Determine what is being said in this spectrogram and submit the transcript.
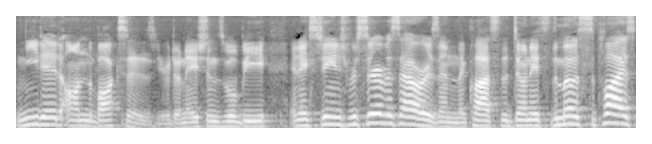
needed on the boxes. Your donations will be in exchange for service hours, and the class that donates the most supplies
